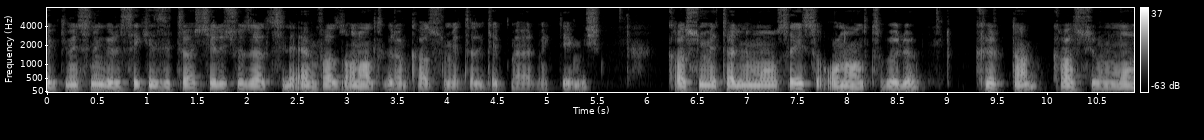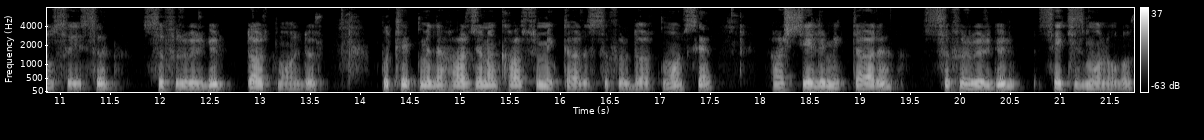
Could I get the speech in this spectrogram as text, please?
Tepkimesine göre 8 litre HCl çözeltisiyle en fazla 16 gram kalsiyum metali tepkime vermekteymiş. Kalsiyum metalinin mol sayısı 16 bölü 40'tan kalsiyumun mol sayısı 0,4 mol'dür. Bu tepkimede harcanan kalsiyum miktarı 0,4 mol ise HCl miktarı 0,8 mol olur.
